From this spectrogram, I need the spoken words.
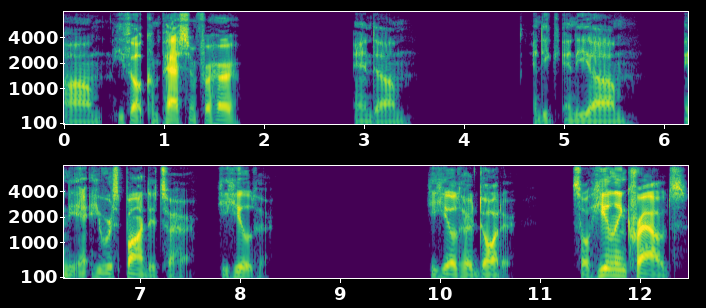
um, he felt compassion for her, and um, and he and he um, and he he responded to her. He healed her. He healed her daughter. So healing crowds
